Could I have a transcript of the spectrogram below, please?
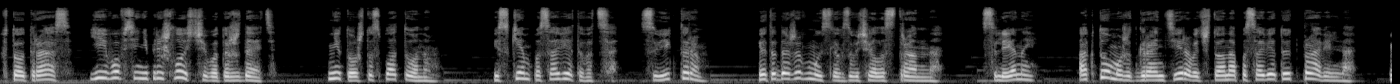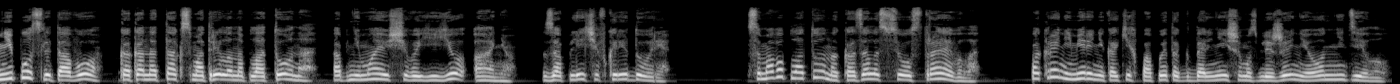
В тот раз ей вовсе не пришлось чего-то ждать. Не то что с Платоном. И с кем посоветоваться? С Виктором? Это даже в мыслях звучало странно. С Леной? А кто может гарантировать, что она посоветует правильно? Не после того, как она так смотрела на Платона, обнимающего ее Аню за плечи в коридоре. Самого Платона, казалось, все устраивало. По крайней мере, никаких попыток к дальнейшему сближению он не делал.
